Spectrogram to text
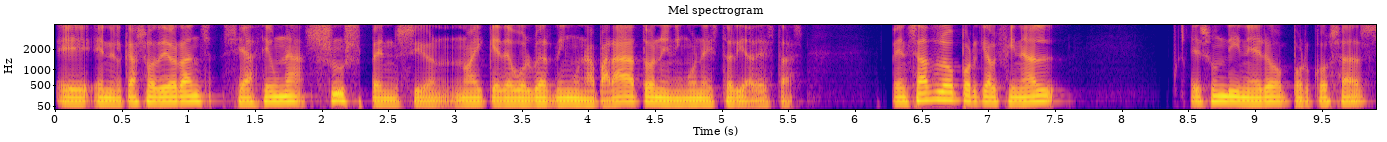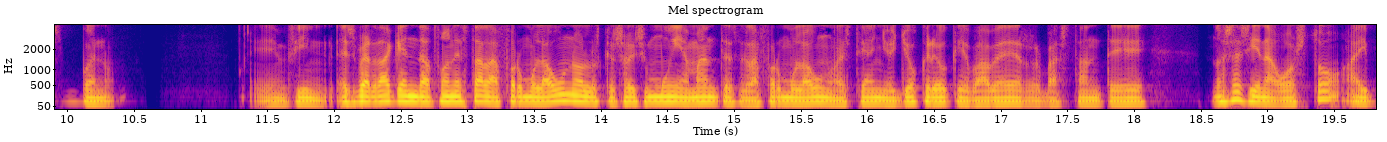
eh, en el caso de Orange se hace una suspensión. No hay que devolver ningún aparato ni ninguna historia de estas. Pensadlo porque al final es un dinero por cosas, bueno, en fin, es verdad que en Dazón está la Fórmula 1, los que sois muy amantes de la Fórmula 1 este año, yo creo que va a haber bastante, no sé si en agosto hay,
